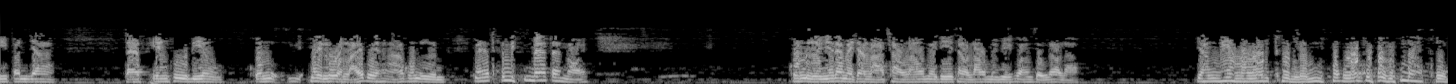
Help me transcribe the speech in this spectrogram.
มีปัญญา แต่เพียงผู้เดียว คนไม่ล่วไหลไปหาคนอื่น แม้แต่นิดแม้แต่หน่อย คนอื่นยังได้ไม่ฉลาดเท่าเราไม่ดีเท่าเราไม่มีความสุขเท่าเรายังนี้มันลดขึ้นหรือลดลงมากขึ้น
